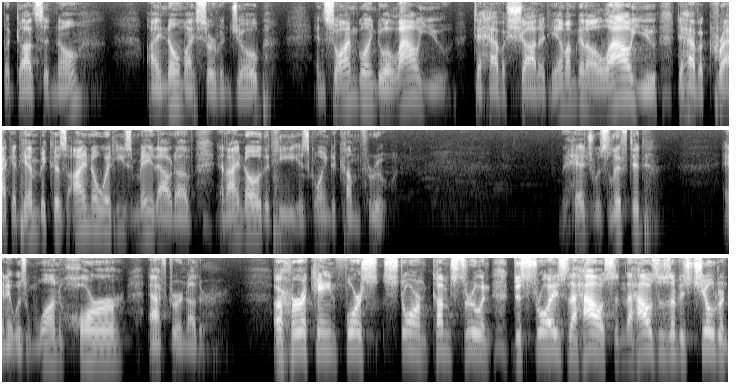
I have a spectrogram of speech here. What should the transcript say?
But God said, No, I know my servant Job, and so I'm going to allow you to have a shot at him. I'm going to allow you to have a crack at him because I know what he's made out of, and I know that he is going to come through. The hedge was lifted, and it was one horror after another a hurricane force storm comes through and destroys the house and the houses of his children.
